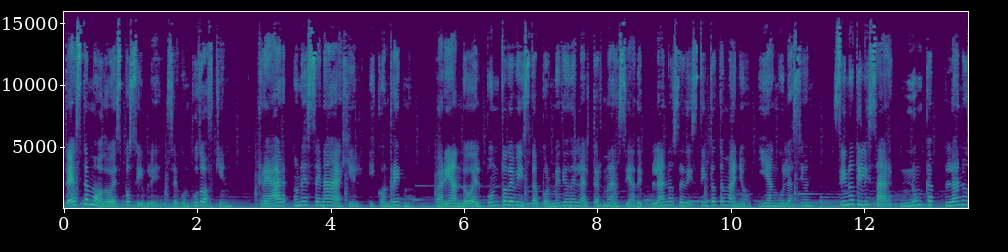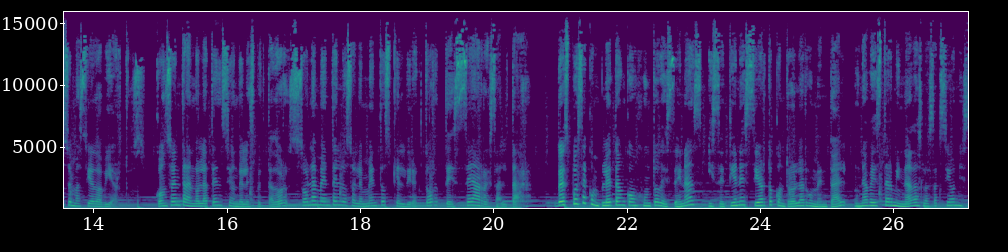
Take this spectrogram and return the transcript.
De este modo es posible, según Pudovkin, crear una escena ágil y con ritmo, variando el punto de vista por medio de la alternancia de planos de distinto tamaño y angulación, sin utilizar nunca planos demasiado abiertos, concentrando la atención del espectador solamente en los elementos que el director desea resaltar. Después se completa un conjunto de escenas y se tiene cierto control argumental una vez terminadas las acciones.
